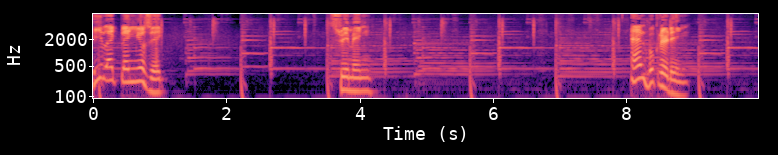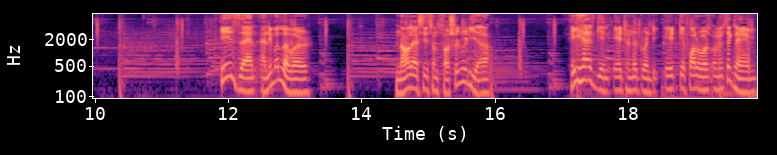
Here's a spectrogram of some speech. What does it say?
He likes playing music, swimming, and book reading. He is an animal lover. Now let's see some social media. He has gained 828k followers on Instagram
